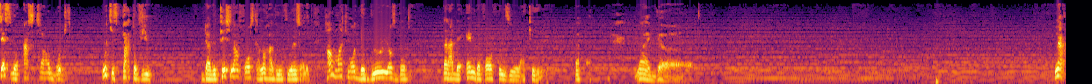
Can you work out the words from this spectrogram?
just your astral body, which is part of you, gravitational force cannot have influence on it. How much more the glorious body that at the end of all things you will attain? My God. Now,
